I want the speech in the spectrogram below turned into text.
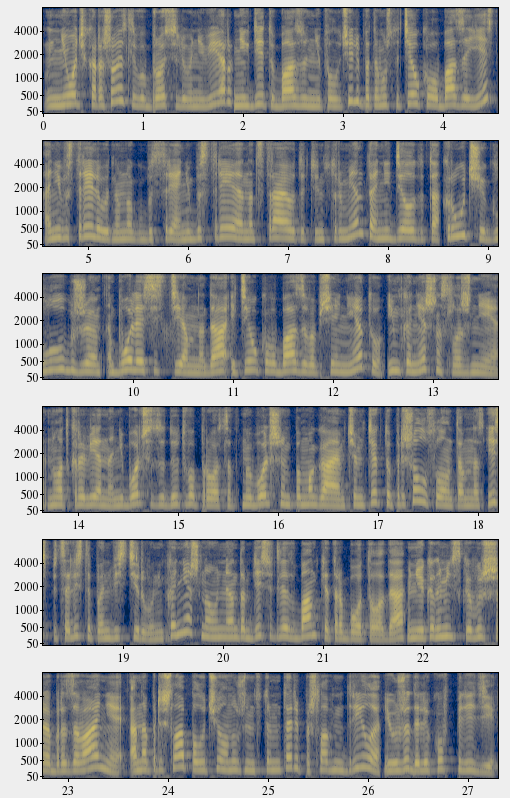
Не очень хорошо, если вы бросили универ, нигде эту базу не получили, потому что те, у кого база есть, они выстреливают намного быстрее, они быстрее надстраивают эти инструменты, они делают это круче, глубже, более системно, да, и те, у кого базы вообще нету, им, конечно, сложнее, ну, откровенно, они больше задают вопросов, мы больше им помогаем, чем те, кто пришел, условно, там у нас есть специалисты по инвестированию, конечно, у нее там 10 лет в банке отработала, да, у нее экономическое высшее образование, она пришла, получила нужный инструментарий, пошла, внедрила, и уже далеко впереди.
